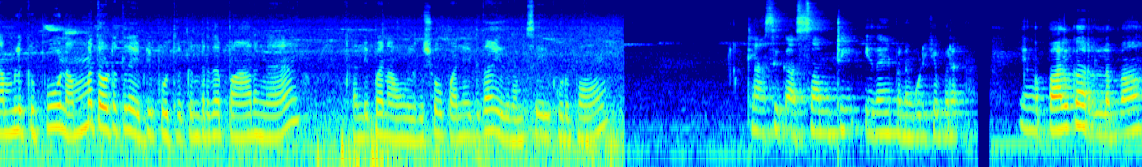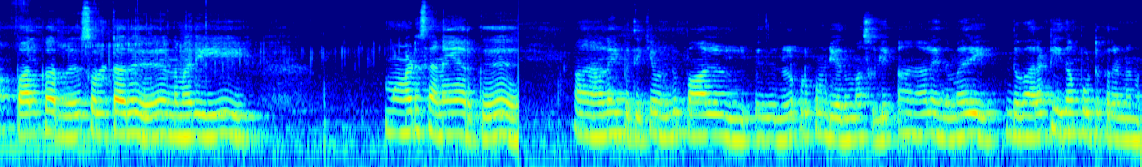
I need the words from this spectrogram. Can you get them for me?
நம்மளுக்கு பூ நம்ம தோட்டத்தில் எப்படி பூத்துருக்குன்றத பாருங்கள் கண்டிப்பாக நான் உங்களுக்கு ஷோ பண்ணிட்டு தான் இது நம்ம சேல் கொடுப்போம். கிளாசிக் அஸ்ஸாம் டீ இதான் இப்போ நான் குடிக்க போகிறேன் எங்கள் பால்காரர் இல்லைப்பா பால்காரர் சொல்லிட்டாரு இந்த மாதிரி மாடு சனையாக இருக்குது அதனால் இப்போதைக்கு வந்து பால் இதனால் கொடுக்க முடியாதும்மா சொல்லி அதனால் இந்த மாதிரி இந்த வரட்டி தான் போட்டுக்கிறேன் நான்.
